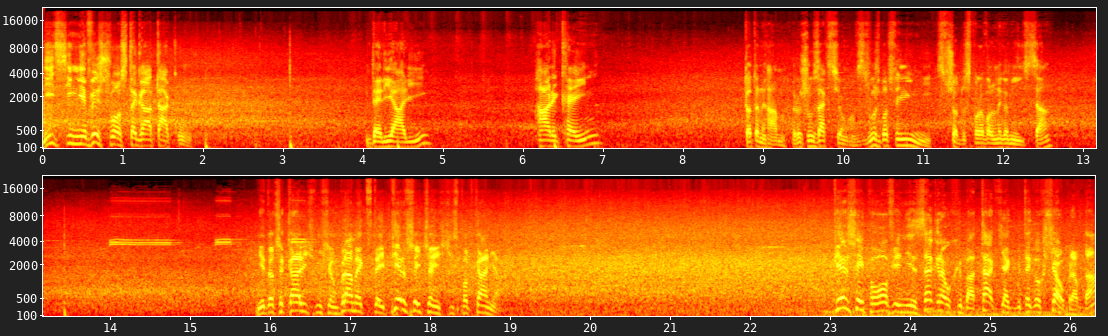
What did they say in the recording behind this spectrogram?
Nic im nie wyszło z tego ataku. Deli Ali. Harry Kane. Tottenham ruszył z akcją wzdłuż bocznej linii z przodu sporo wolnego miejsca. Nie doczekaliśmy się bramek w tej pierwszej części spotkania. W pierwszej połowie nie zagrał chyba tak, jakby tego chciał, prawda?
